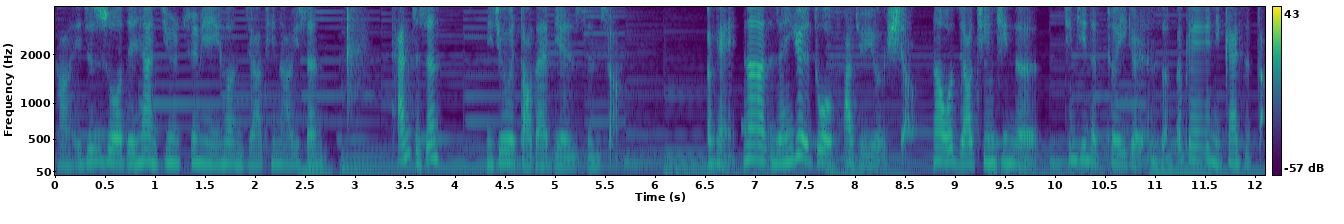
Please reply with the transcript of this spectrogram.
啊，也就是说，等一下你进入催眠以后，你只要听到一声弹指声，你就会倒在别人身上。OK，那人越多，发觉越有效。那我只要轻轻的、轻轻的推一个人说，OK，你开始倒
